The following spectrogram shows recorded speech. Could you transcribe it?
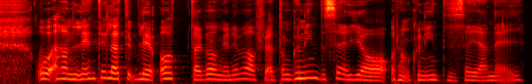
och anledningen till att det blev åtta gånger, det var för att de kunde inte säga ja och de kunde inte säga nej.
